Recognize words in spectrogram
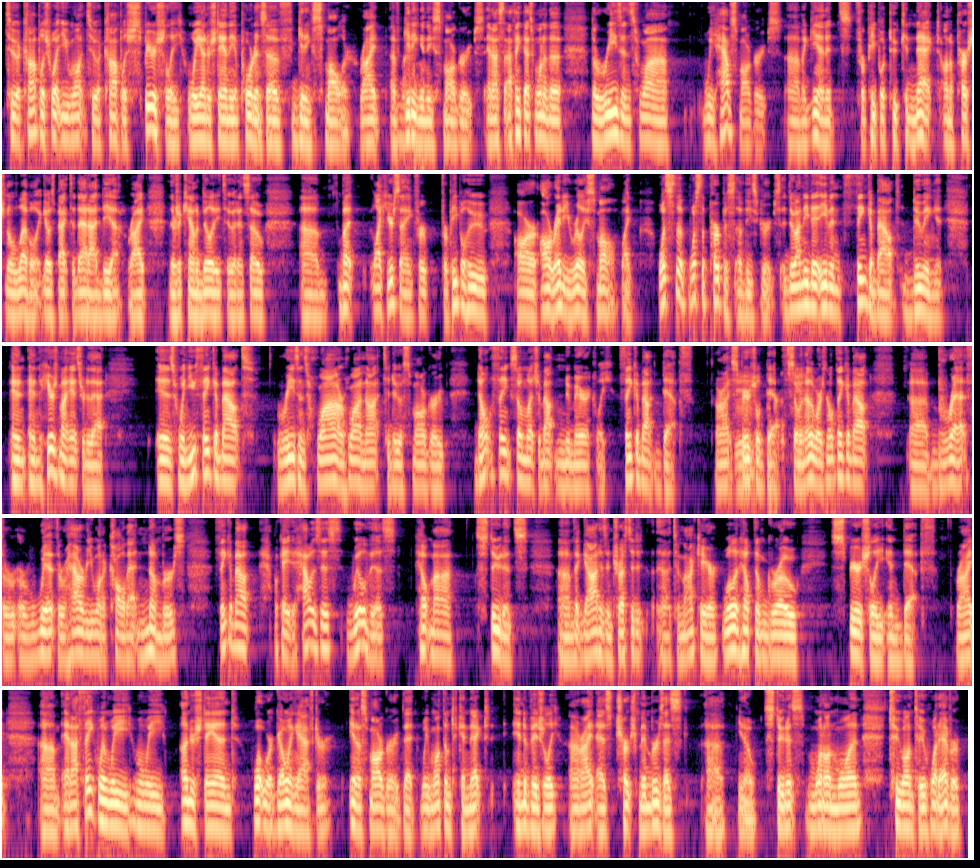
to accomplish what you want to accomplish spiritually, we understand the importance of getting smaller, right? Of right. getting in these small groups, and I, I, think that's one of the the reasons why we have small groups. Um, again, it's for people to connect on a personal level. It goes back to that idea, right? There's accountability to it, and so um, but like you're saying, for for people who are already really small, like what's the what's the purpose of these groups? Do I need to even think about doing it? And and here's my answer to that is when you think about reasons why or why not to do a small group, don't think so much about numerically. Think about depth. All right, mm, spiritual mm, depth. So in other words, don't think about uh, breadth or, or width or however you want to call that numbers think about okay, how is this, will this help my students um, that God has entrusted uh, to my care? Will it help them grow spiritually in depth? Right. Um, and I think when we when we understand what we're going after in a small group, that we want them to connect individually, all right, as church members, as uh, you know, students, one on one, two on two, whatever.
